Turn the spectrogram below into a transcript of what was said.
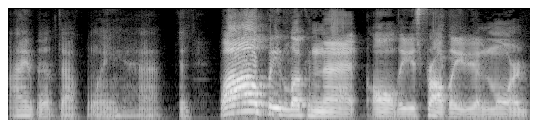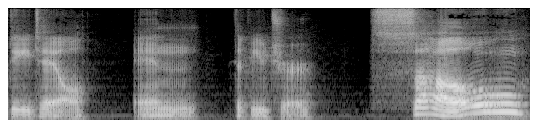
I will definitely have to. Well, I'll be looking at all these probably in more detail in the future. So,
